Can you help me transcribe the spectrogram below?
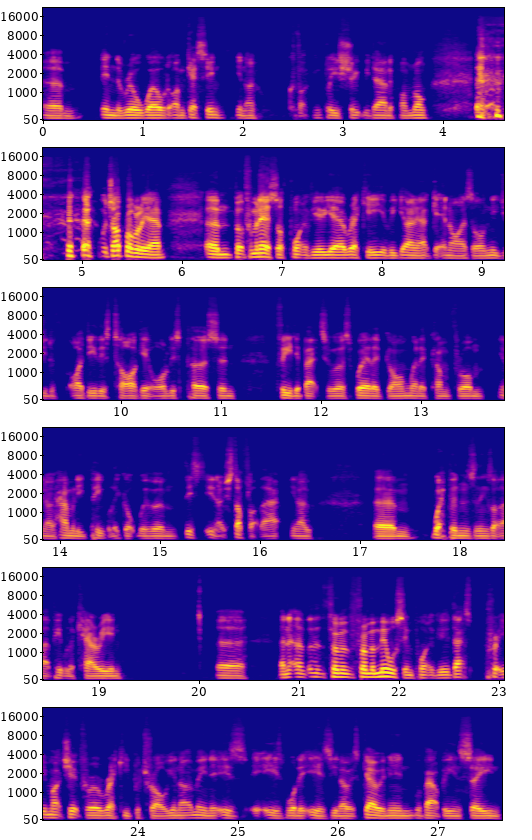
Um, in the real world, I'm guessing, you know, fucking please shoot me down if I'm wrong, which I probably am. Um, but from an airsoft point of view, yeah, Recce, you'll be going out getting eyes on. Need you to ID this target or this person, feed it back to us, where they've gone, where they've come from, you know, how many people they got with them, this, you know, stuff like that. You know, um, weapons and things like that people are carrying. Uh, and uh, from from a Milsim point of view, that's pretty much it for a recce patrol. You know what I mean? It is it is what it is. You know, it's going in without being seen,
